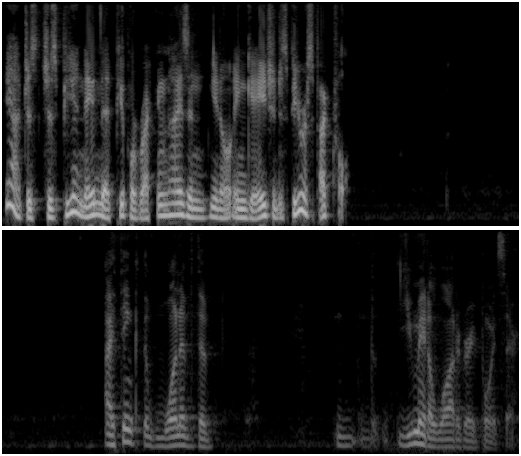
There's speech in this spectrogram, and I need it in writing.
yeah, just just be a name that people recognize and you know engage and just be respectful. I think the one of the you made a lot of great points there.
